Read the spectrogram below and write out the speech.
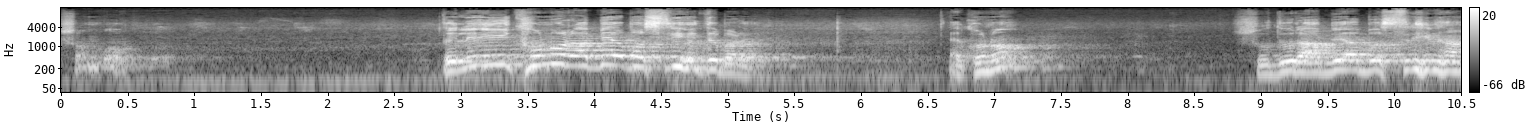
সম্ভব। তাহলে এইখনো রাবিয়া বস্ত্রী হইতে পারে। এখনও শুধু রাবেয়া বস্ত্রী না,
